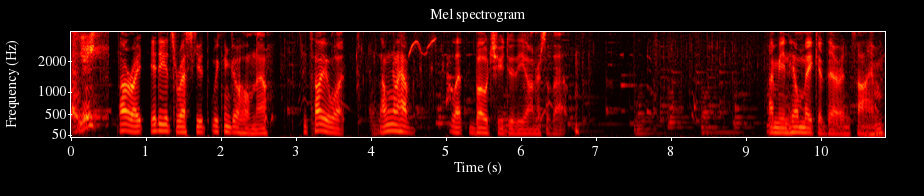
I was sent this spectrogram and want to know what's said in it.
Yeet! Alright, idiots rescued. We can go home now. I tell you what, I'm gonna have let Bochi do the honors of that. I mean, he'll make it there in time.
